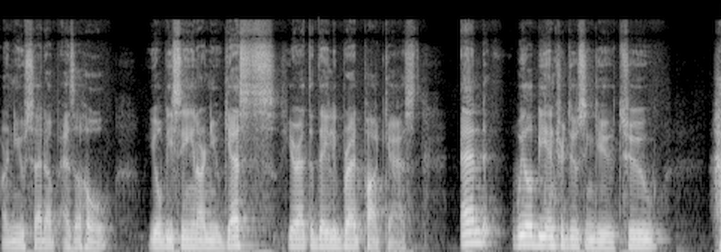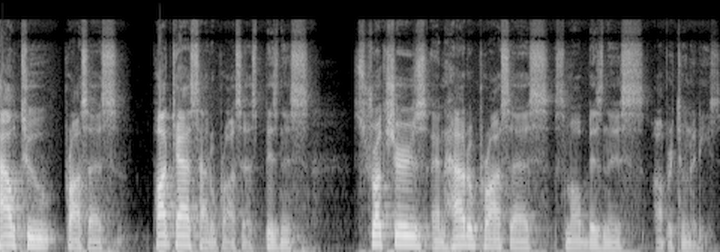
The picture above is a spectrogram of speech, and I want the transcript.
our new setup as a whole. You'll be seeing our new guests here at the Daily Bread podcast, and we'll be introducing you to how to process podcasts, how to process business structures, and how to process small business opportunities.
